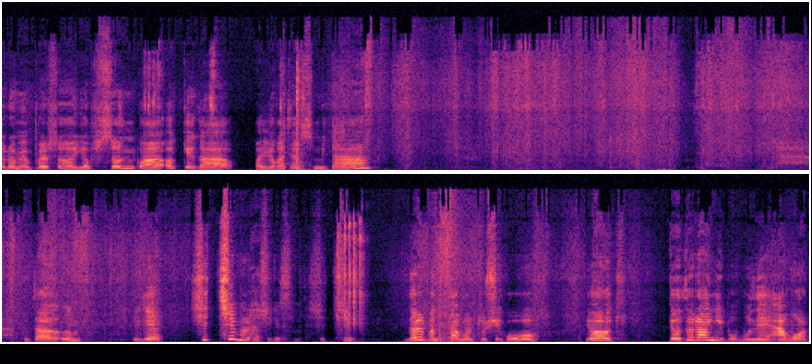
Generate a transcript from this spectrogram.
그러면 벌써 옆선과 어깨가 완료가 되었습니다. 그 다음 이제 시침을 하시겠습니다. 시침 넓은 땀을 두시고 여기 겨드랑이 부분에 암홀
